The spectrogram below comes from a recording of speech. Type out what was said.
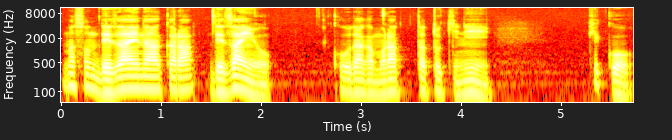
まあ、そのデザイナーからデザインをコーダーがもらった時に結構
